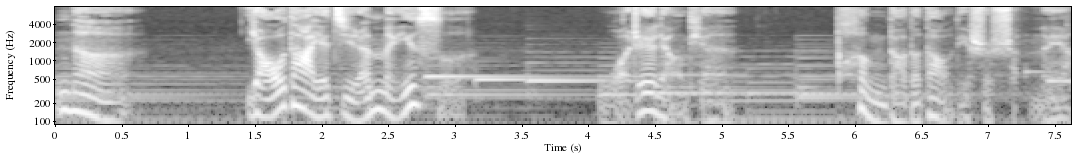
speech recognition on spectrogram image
那姚大爷既然没死，我这两天碰到的到底是什么呀？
